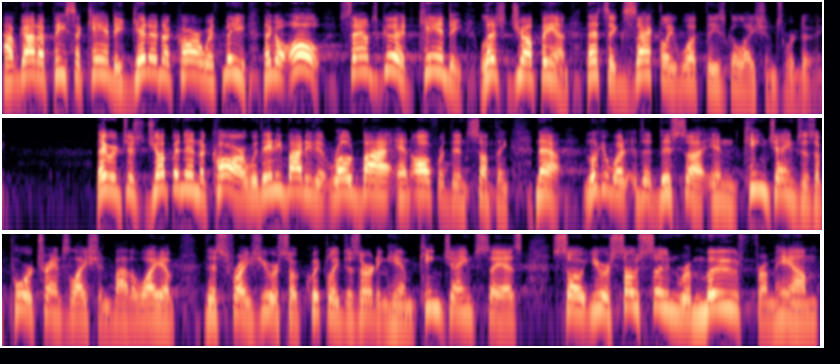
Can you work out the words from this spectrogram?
I've got a piece of candy. Get in a car with me. They go, Oh, sounds good. Candy. Let's jump in. That's exactly what these Galatians were doing. They were just jumping in the car with anybody that rode by and offered them something. Now, look at what this uh, in King James is a poor translation, by the way, of this phrase, you are so quickly deserting him. King James says, So you are so soon removed from him,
